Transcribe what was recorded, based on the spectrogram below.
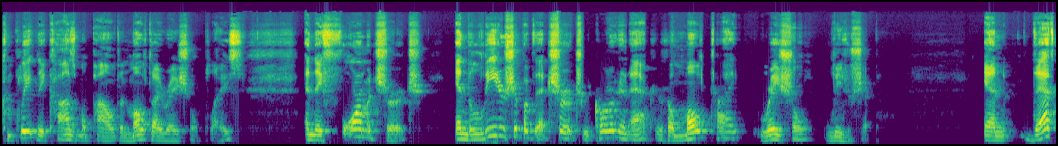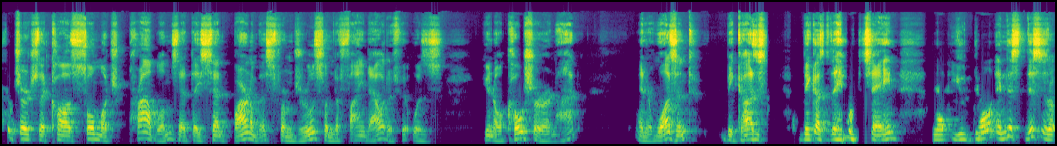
completely cosmopolitan, multiracial place. And they form a church, and the leadership of that church, recorded in Acts, is a multiracial leadership. And that's the church that caused so much problems that they sent Barnabas from Jerusalem to find out if it was, you know, kosher or not. And it wasn't because because they were saying that you don't and this this is a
